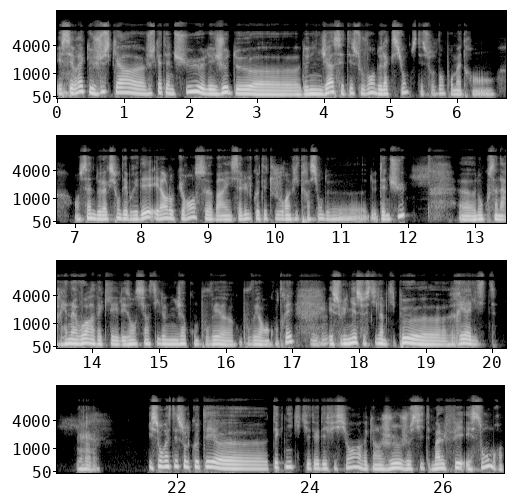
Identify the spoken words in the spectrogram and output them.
Et c'est vrai que jusqu'à euh, jusqu'à Tenchu, les jeux de, euh, de ninja, c'était souvent de l'action. C'était souvent pour mettre en, en scène de l'action débridée. Et là, en l'occurrence, ben, il salue le côté toujours infiltration de, de Tenchu. Euh, donc ça n'a rien à voir avec les, les anciens styles de ninja qu'on pouvait euh, qu'on pouvait rencontrer Mhm. et souligner ce style un petit peu euh, réaliste. Ils sont restés sur le côté euh, technique qui était déficient, avec un jeu, je cite, mal fait et sombre,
